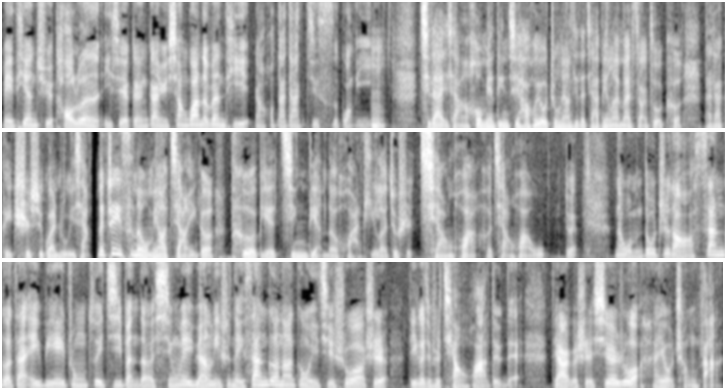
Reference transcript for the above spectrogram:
每天去讨论一些跟干预相关的问题，然后大家集思广益。嗯，期待一下啊，后面定期还会有重量级的嘉宾来 MyStar 做客，大家可以持续关注一下。那这一次呢，我们要讲一个特别经典的话题了，就是强化和。强化物，对，那我们都知道啊，三个在 ABA 中最基本的行为原理是哪三个呢？跟我一起说，是第一个就是强化，对不对？第二个是削弱，还有惩罚。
